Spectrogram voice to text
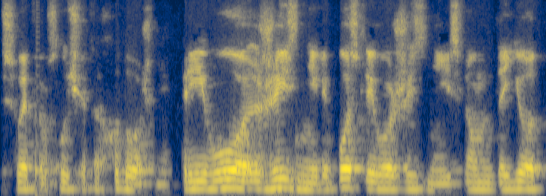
в этом случае это художник, при его жизни или после его жизни, если он дает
